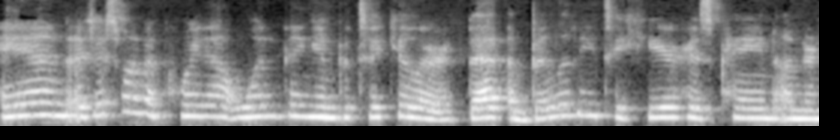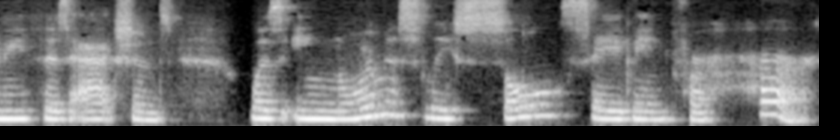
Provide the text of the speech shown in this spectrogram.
And I just want to point out one thing in particular that ability to hear his pain underneath his actions was enormously soul saving for her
